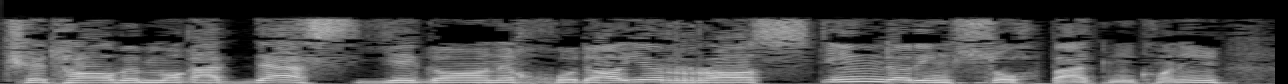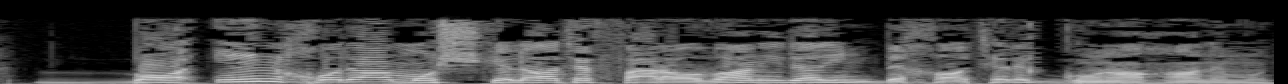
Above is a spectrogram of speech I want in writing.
کتاب مقدس یگان خدای راستین داریم صحبت می‌کنیم با این خدا مشکلات فراوانی داریم به خاطر گناهانمون.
